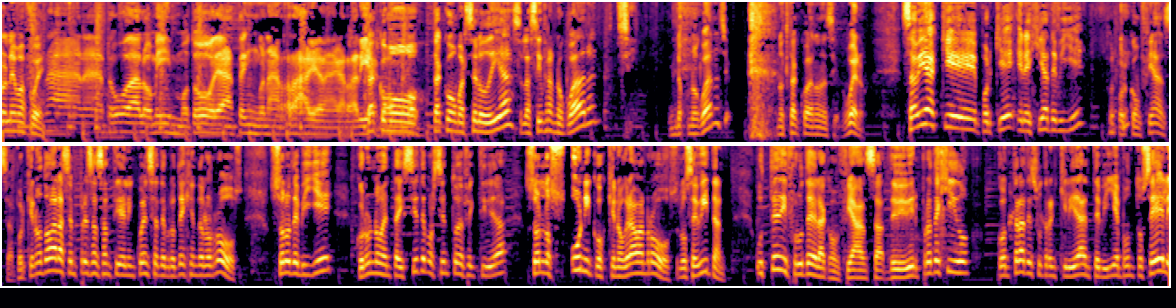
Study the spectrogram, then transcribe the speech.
Problema fue? Nah, nah, todo da lo mismo, todo ya tengo una rabia, me agarraría. ¿Estás como. ¿Estás como Marcelo Díaz? ¿Las cifras no cuadran? Sí. ¿No, no cuadran? sí? No están cuadrando en cifras. Bueno, ¿sabías que por qué elegí a Tepillé? ¿Por Por confianza. Porque no todas las empresas antidelincuencia te protegen de los robos. Solo Tepillé, con un 97% de efectividad, son los únicos que no graban robos, los evitan. Usted disfrute de la confianza, de vivir protegido. Contrate su tranquilidad en tepillé.cl.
